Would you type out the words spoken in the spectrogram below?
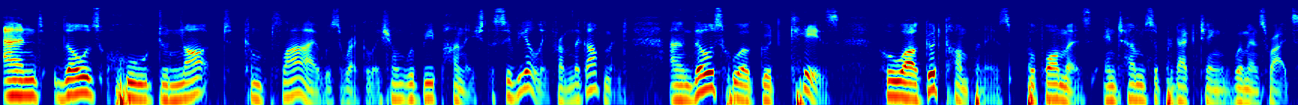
And those who do not comply with the regulation will be punished severely from the government. And those who are good kids, who are good companies, performers in terms of protecting women's rights,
